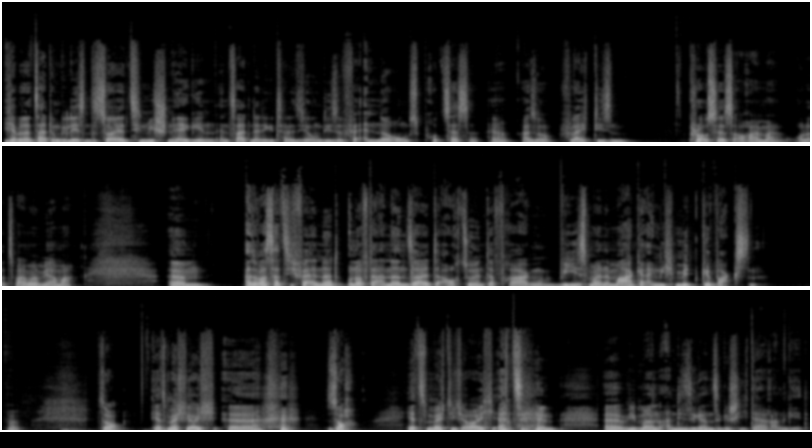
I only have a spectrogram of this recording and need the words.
Ich habe in der Zeitung gelesen, das soll ja ziemlich schnell gehen in Zeiten der Digitalisierung, diese Veränderungsprozesse, ja, also vielleicht diesen Prozess auch einmal oder zweimal im Jahr machen. Ähm, also was hat sich verändert? Und auf der anderen Seite auch zu hinterfragen, wie ist meine Marke eigentlich mitgewachsen? So, jetzt möchte ich euch, äh, so, jetzt möchte ich euch erzählen, äh, wie man an diese ganze Geschichte herangeht.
